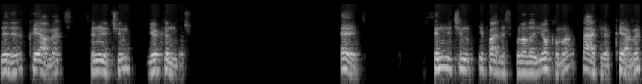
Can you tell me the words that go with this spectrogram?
nedir? Kıyamet senin için yakındır. Evet. Senin için ifadesi burada yok ama belki de kıyamet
